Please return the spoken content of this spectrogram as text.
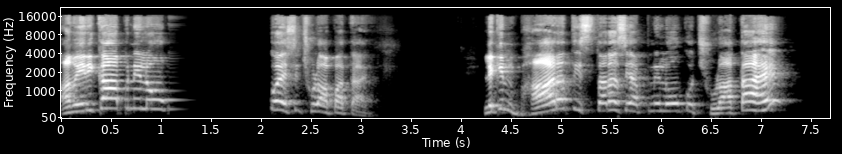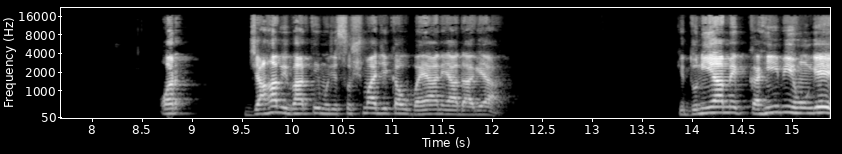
अमेरिका अपने लोगों को ऐसे छुड़ा पाता है, लेकिन भारत इस तरह से अपने लोगों को छुड़ाता है। और जहाँ भी भारतीय, मुझे सुषमा जी का वो बयान याद आ गया कि दुनिया में कहीं भी होंगे,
